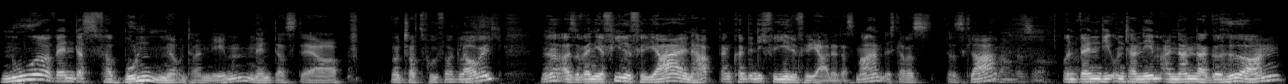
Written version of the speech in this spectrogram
Nur wenn das verbundene Unternehmen, nennt das der Wirtschaftsprüfer, glaube ich. Ne? Also wenn ihr viele Filialen habt, dann könnt ihr nicht für jede Filiale das machen. Ich glaube, das, das ist klar. Genau, das auch. Und wenn die Unternehmen einander gehören,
